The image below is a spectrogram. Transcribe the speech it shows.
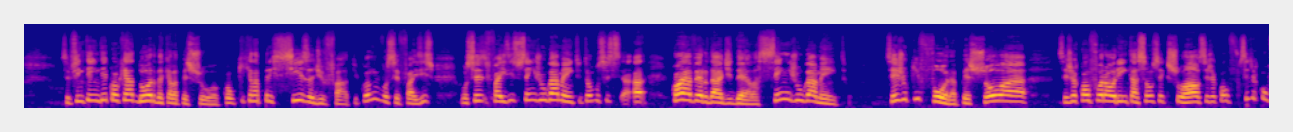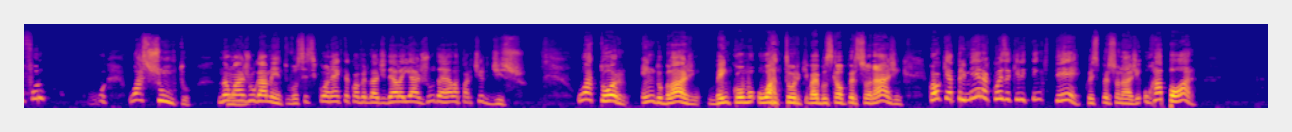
você precisa entender qual é a dor daquela pessoa, o que, que ela precisa de fato. E quando você faz isso, você faz isso sem julgamento. Então, você, a, qual é a verdade dela? Sem julgamento. Seja o que for, a pessoa, seja qual for a orientação sexual, seja qual, seja qual for o, o, o assunto. Não uhum. há julgamento. Você se conecta com a verdade dela e ajuda ela a partir disso. O ator em dublagem, bem como o ator que vai buscar o personagem, qual que é a primeira coisa que ele tem que ter com esse personagem? O rapport.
